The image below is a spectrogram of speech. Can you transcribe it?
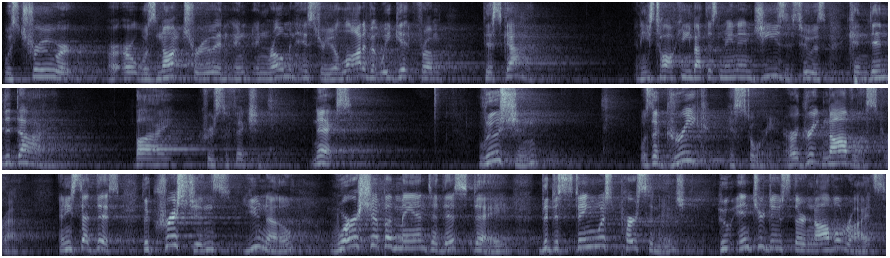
was true or, or, or was not true in, in, in Roman history. A lot of it we get from this guy. And he's talking about this man named Jesus who is condemned to die by crucifixion. Next, Lucian was a Greek historian, or a Greek novelist, rather. And he said this The Christians, you know, worship a man to this day, the distinguished personage who introduced their novel rites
